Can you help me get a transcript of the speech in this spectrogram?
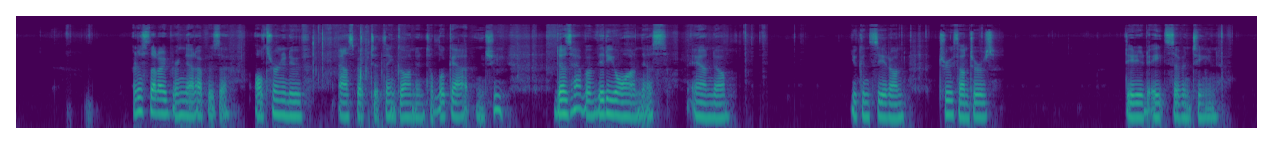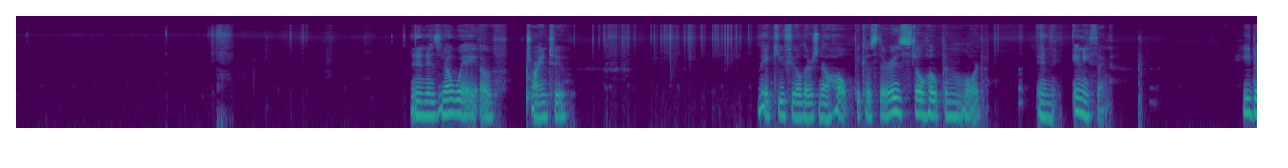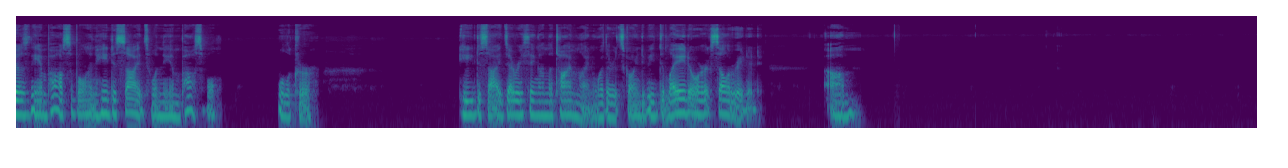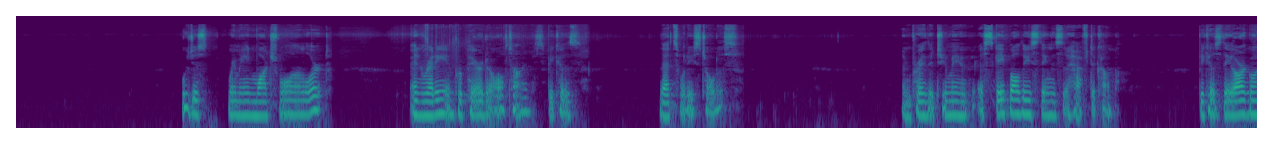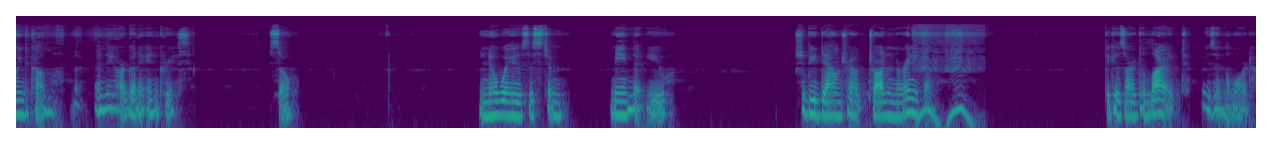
I just thought I'd bring that up as a alternative aspect to think on and to look at. And she does have a video on this, and um, you can see it on Truth Hunters, dated 817. And it is no way of trying to make you feel there's no hope because there is still hope in the Lord in anything. He does the impossible and He decides when the impossible will occur. He decides everything on the timeline, whether it's going to be delayed or accelerated. Um, we just remain watchful and alert and ready and prepared at all times because that's what he's told us. And pray that you may escape all these things that have to come because they are going to come and they are going to increase. So, in no way is this to mean that you should be downtrodden or anything because our delight is in the Lord.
